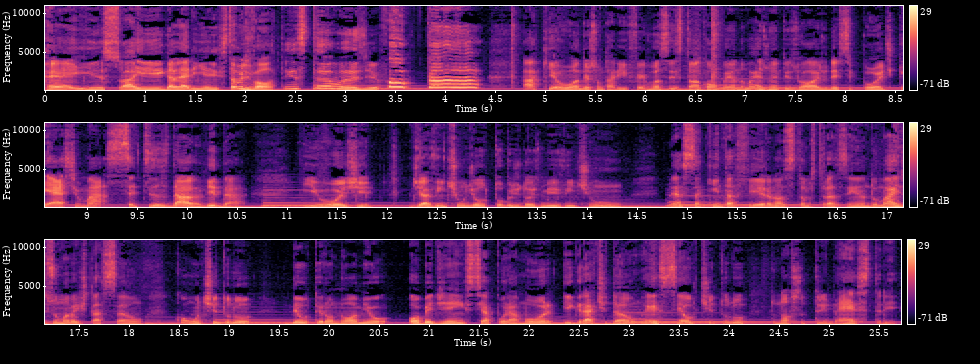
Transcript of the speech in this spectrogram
É isso aí, galerinha. Estamos de volta. Estamos de volta. Aqui é o Anderson Tarifa e vocês estão acompanhando mais um episódio desse podcast Macetes da Vida. E hoje, dia 21 de outubro de 2021, nessa quinta-feira nós estamos trazendo mais uma meditação com o título Deuteronômio Obediência por Amor e Gratidão. Esse é o título do nosso trimestre.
